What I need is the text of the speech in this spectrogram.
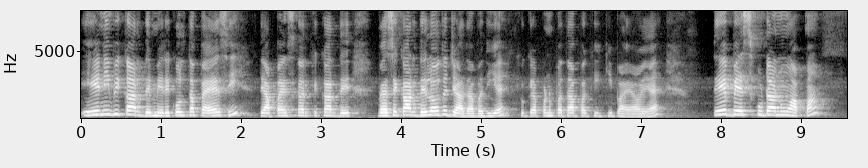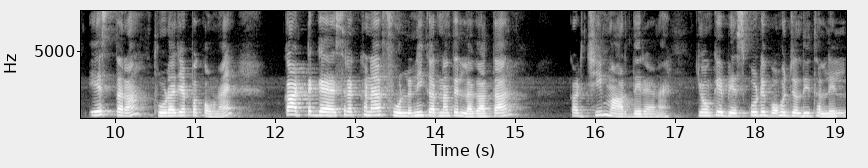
ਇਹ ਨਹੀਂ ਵੀ ਘਰ ਦੇ, ਮੇਰੇ ਕੋਲ ਤਾਂ ਪਏ ਸੀ ਤੇ ਆਪਾਂ ਇਸ ਕਰਕੇ ਘਰ ਦੇ, ਵੈਸੇ ਘਰ ਦੇ ਲਓ ਤਾਂ ਜ਼ਿਆਦਾ ਵਧੀਆ ਕਿਉਂਕਿ ਆਪਾਂ ਨੂੰ ਪਤਾ ਆਪਾਂ ਕੀ ਕੀ ਪਾਇਆ ਹੋਇਆ ਹੈ। ਤੇ ਬਿਸਕੁਟਾਂ ਨੂੰ ਆਪਾਂ ਇਸ ਤਰ੍ਹਾਂ ਥੋੜਾ ਜਿਹਾ ਪਕਾਉਣਾ ਹੈ। ਘੱਟ ਗੈਸ ਰੱਖਣਾ ਫੁੱਲ ਨਹੀਂ ਕਰਨਾ ਤੇ ਲਗਾਤਾਰ ਕੜਛੀ ਮਾਰਦੇ ਰਹਿਣਾ ਹੈ। ਕਿਉਂਕਿ ਬਿਸਕੁਟ ਇਹ ਬਹੁਤ ਜਲਦੀ ਥੱਲੇ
